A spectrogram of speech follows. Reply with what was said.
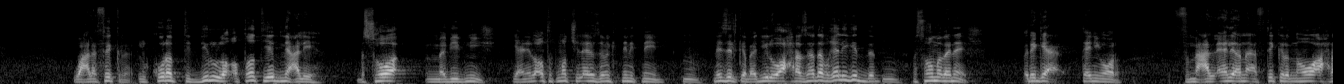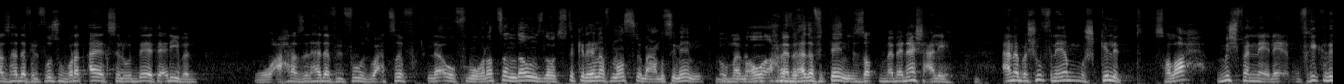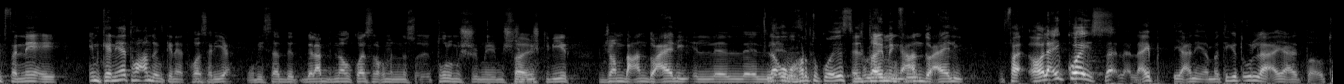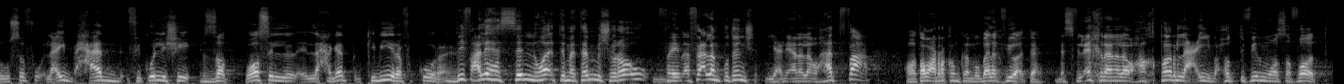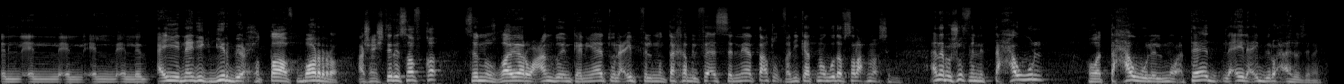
وعلى فكرة الكورة بتديله لقطات يبني عليها. بس هو ما بيبنيش. يعني لقطة ماتش الأهلي والزمالك 2 2 مم. نزل كبديل وأحرز هدف غالي جدا. مم. بس هو ما بناش. رجع تاني ورا. فمع الأهلي أنا أفتكر إن هو أحرز هدف الفوز في مباراة أياكس الودية تقريبا. وأحرز الهدف الفوز 1-0 لا وفي مباراة سان داونز لو تفتكر هنا في مصر مع موسيماني وما- ما هو ما أحرز ب- الهدف الثاني بالظبط. ما بناش عليها. أنا بشوف إن هي مشكلة صلاح مش فنية. فكرة فنية إيه؟ امكانيات هو عنده إمكانيات هو سريع وبيسدد بيلعب بدماغه كويس رغم إن طوله مش مش صحيح. مش كبير ال jump عنده عالي ال ال ال لا ومهارته كويسة ال timing. عنده عالي فهو لعيب كويس لا لا لعيب يعني لما تيجي تقول يعني توصفه لعيب حاد في كل شيء بالظبط واصل لحاجات كبيرة في الكورة يعني. ضيف عليها السن وقت ما تم شراؤه فيبقى فعلا potential يعني أنا لو هدفع هو طبعا الرقم كان مبالغ فيه وقتها بس في الآخر أنا لو هختار لعيب أحط فيه المواصفات اللي ال ال ال ال أي نادي كبير بيحطها في بره عشان يشتري صفقة سنه صغير وعنده امكانيات ولعيب في المنتخب الفئة السنية بتاعته فدي كانت موجودة في صلاح محسن. أنا بشوف إن التحول هو التحول المعتاد لأي لعيب بيروح أهلي وزمالك.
